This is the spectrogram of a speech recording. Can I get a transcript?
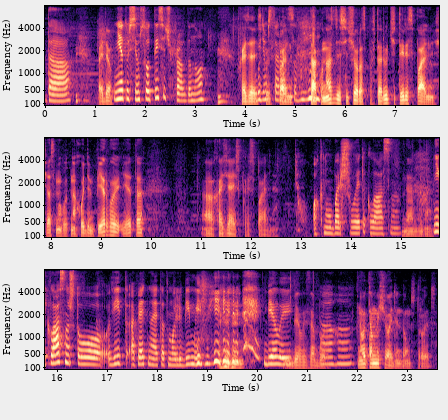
Да. Пойдем. Нету 700 тысяч, правда, но хозяйскую Будем спальню. стараться. Так, у нас здесь еще раз повторю четыре спальни. Сейчас мы вот находим первую, и это а, хозяйская спальня. окно большое, это классно. Да, да, да. Не классно, что вид опять на этот мой любимый белый. Белый забор. Ага. Ну вот там еще один дом строится.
